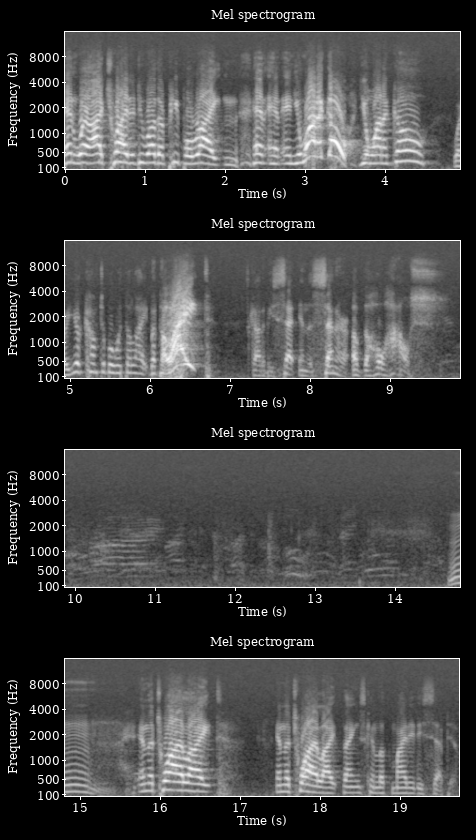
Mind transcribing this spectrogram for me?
and where I try to do other people right and and and, and you want to go. You want to go where you're comfortable with the light. But the light it's got to be set in the center of the whole house. Mm. In the twilight, in the twilight, things can look mighty deceptive.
